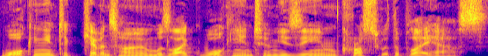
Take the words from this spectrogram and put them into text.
Walking into Kevin's home was like walking into a museum crossed with a playhouse.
